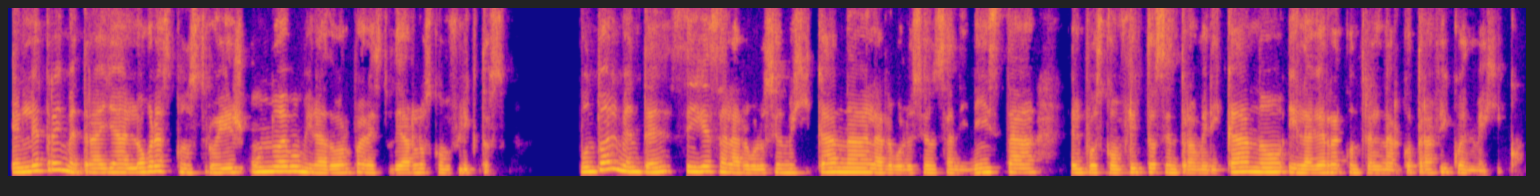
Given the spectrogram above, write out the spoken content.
en letra y metralla logras construir un nuevo mirador para estudiar los conflictos. Puntualmente sigues a la Revolución Mexicana, la Revolución Sandinista, el posconflicto centroamericano y la guerra contra el narcotráfico en México.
